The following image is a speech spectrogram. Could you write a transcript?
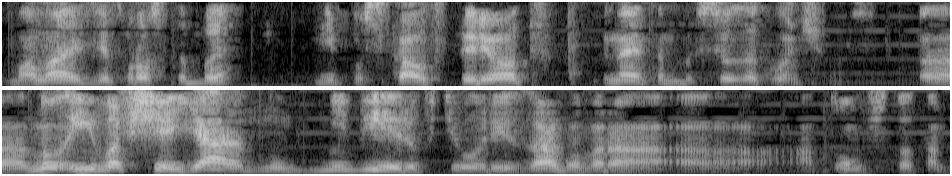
в Малайзии просто бы не пускал вперед, и на этом бы все закончилось. Э, ну и вообще, я ну, не верю в теории заговора э, о том, что там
